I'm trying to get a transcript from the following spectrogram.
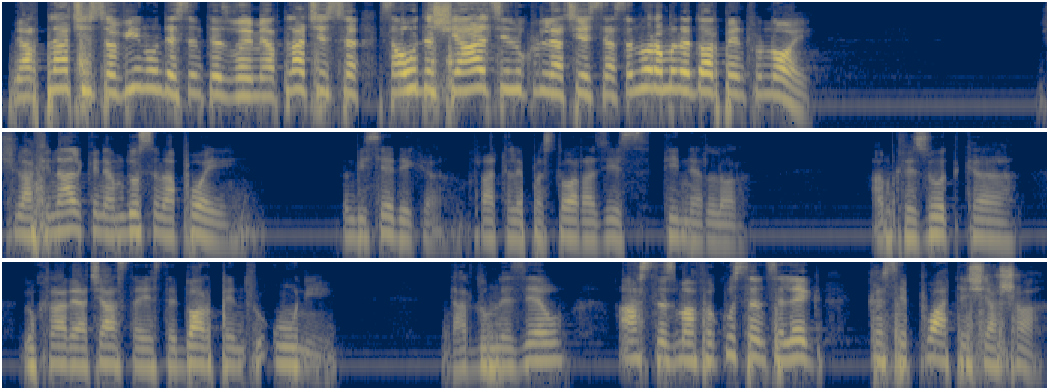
Mi-ar place să vin unde sunteți voi, mi-ar place să, să audă și alții lucrurile acestea, să nu rămână doar pentru noi. Și la final, când ne-am dus înapoi în biserică, fratele păstor a zis tinerilor, am crezut că lucrarea aceasta este doar pentru unii. Dar Dumnezeu astăzi m-a făcut să înțeleg că se poate și așa.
